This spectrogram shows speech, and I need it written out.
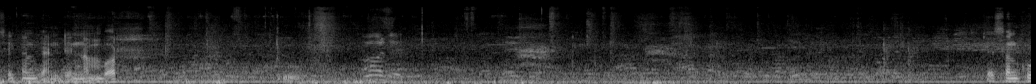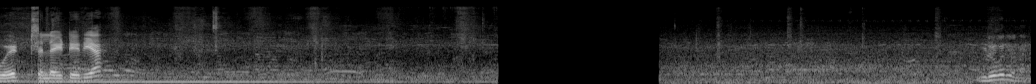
second canteen number two station कुवेट लाइट एरिया वीडियो करियो ना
